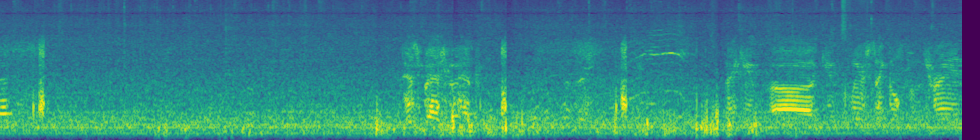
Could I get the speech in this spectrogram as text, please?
Dispatch, go ahead. Thank you. Uh, give clear signals to the train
